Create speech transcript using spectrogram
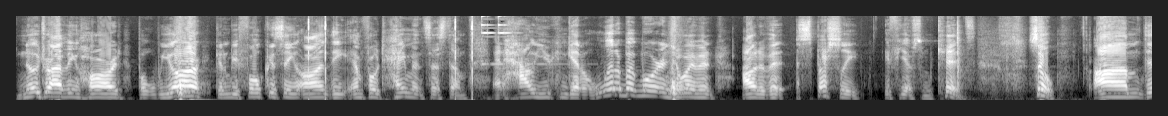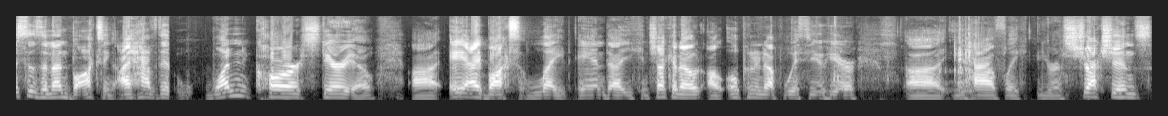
no driving hard, but we are going to be focusing on the infotainment system and how you can get a little bit more enjoyment out of it, especially if you have some kids. So, um, this is an unboxing. I have this one car stereo uh, AI Box Lite, and uh, you can check it out. I'll open it up with you here. Uh, you have like your instructions.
